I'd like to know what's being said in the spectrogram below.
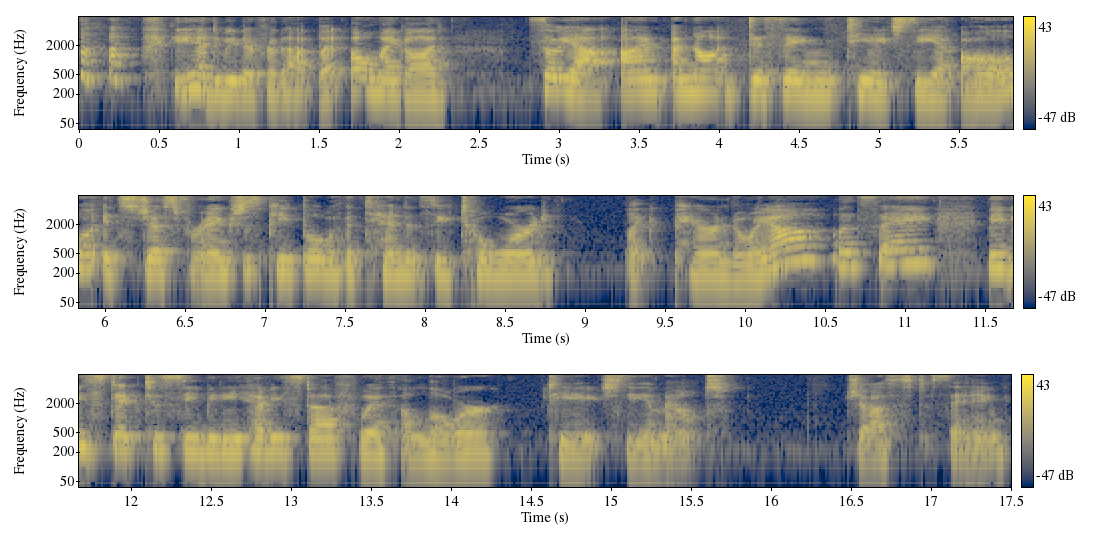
he had to be there for that, but oh my god. So yeah, I'm I'm not dissing THC at all. It's just for anxious people with a tendency toward like paranoia, let's say. Maybe stick to CBD heavy stuff with a lower THC amount. Just saying.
